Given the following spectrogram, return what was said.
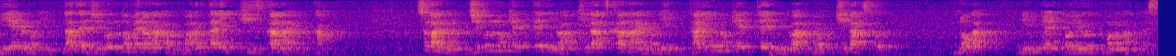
見えるのになぜ自分の目の中の丸太に気づかないのか。つまり自分の欠点には気がつかないのに他人の欠点にはよく気がつく。のが人間というものなのです。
